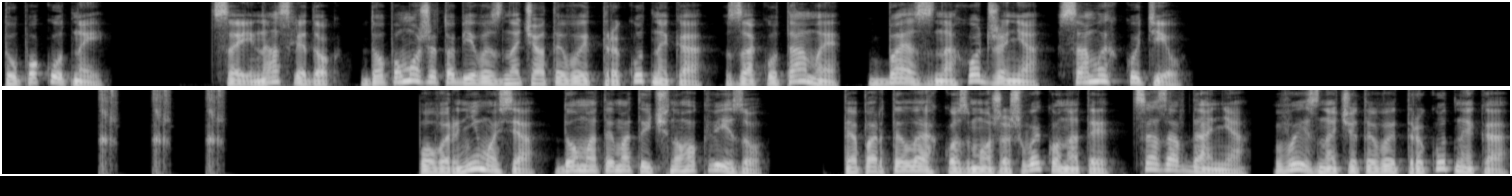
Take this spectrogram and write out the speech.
тупокутний. Цей наслідок допоможе тобі визначати вид трикутника за кутами без знаходження самих кутів. Повернімося до математичного квізу. Тепер ти легко зможеш виконати це завдання визначити вид трикутника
